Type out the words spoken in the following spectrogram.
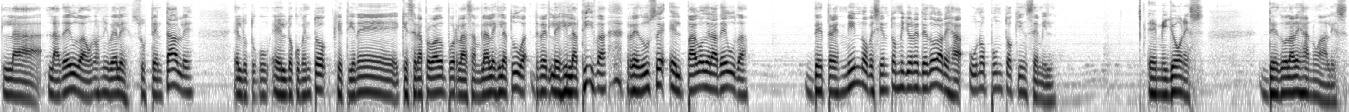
la deuda a unos niveles sustentables. El, docu- el documento que tiene que ser aprobado por la Asamblea Legislativa, legislativa reduce el pago de la deuda de 3.900 millones de dólares a 1.15 mil eh, millones de dólares anuales.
